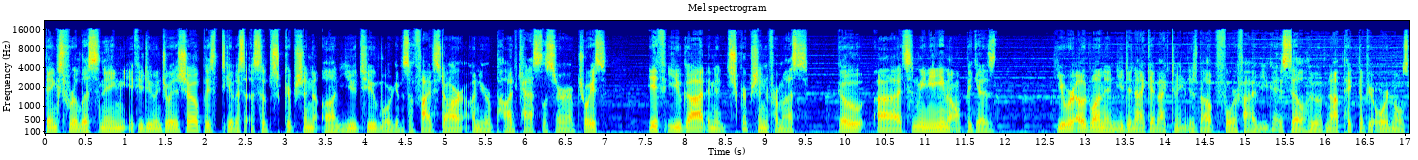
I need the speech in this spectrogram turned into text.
Thanks for listening. If you do enjoy the show, please give us a subscription on YouTube or give us a five star on your podcast listener of choice if you got an inscription from us, go uh, send me an email because you were owed one and you did not get back to me. There's about four or five of you guys still who have not picked up your ordinals.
